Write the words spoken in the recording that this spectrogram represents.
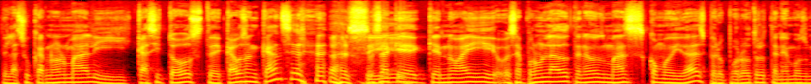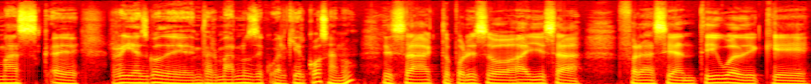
del azúcar normal y casi todos te causan cáncer. Ah, sí. o sea, que, que, no hay, o sea, por un lado tenemos más comodidades, pero por otro tenemos más eh, riesgo de enfermarnos de cualquier cosa, ¿no? Exacto, por eso hay esa frase antigua de que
